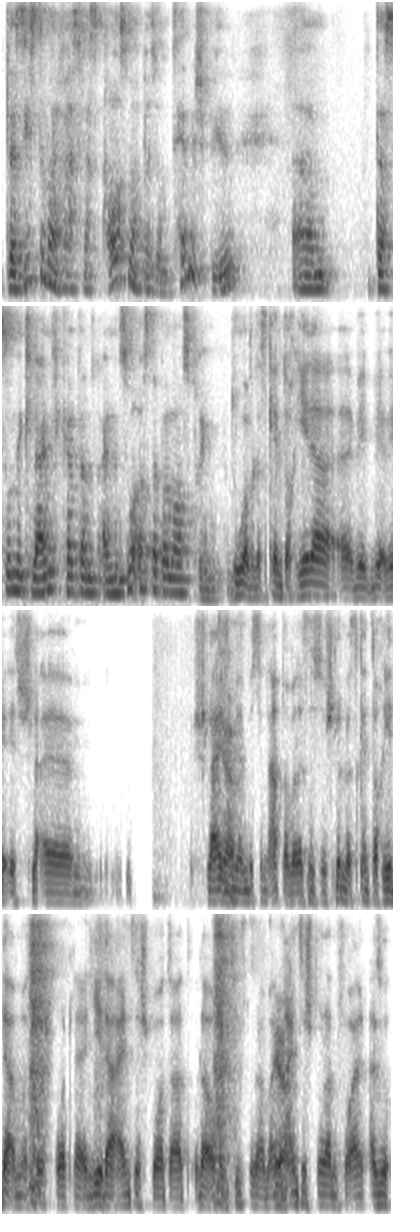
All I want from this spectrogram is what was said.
da siehst du mal, was, was ausmacht bei so einem Tennisspiel. Ähm, dass so eine Kleinigkeit dann einen so aus der Balance bringt. Du, aber das kennt doch jeder, äh, wir, wir, jetzt schla äh, schleifen ja. wir ein bisschen ab, aber das ist nicht so schlimm, das kennt doch jeder Amateursportler in jeder Einzelsportart oder auch im Teamsport, aber in ja. Einzelsportarten vor allem. Also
